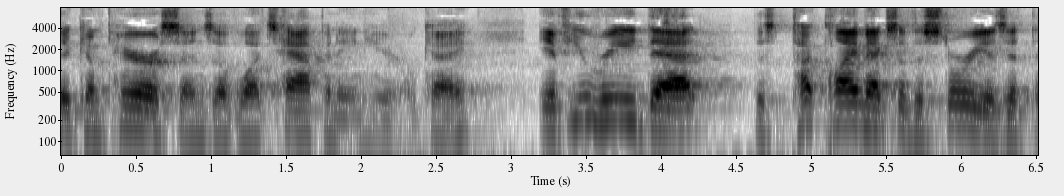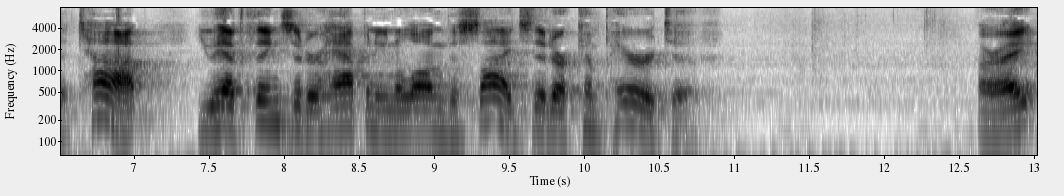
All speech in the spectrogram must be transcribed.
the comparisons of what's happening here, okay? If you read that the t- climax of the story is at the top, you have things that are happening along the sides that are comparative. All right?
